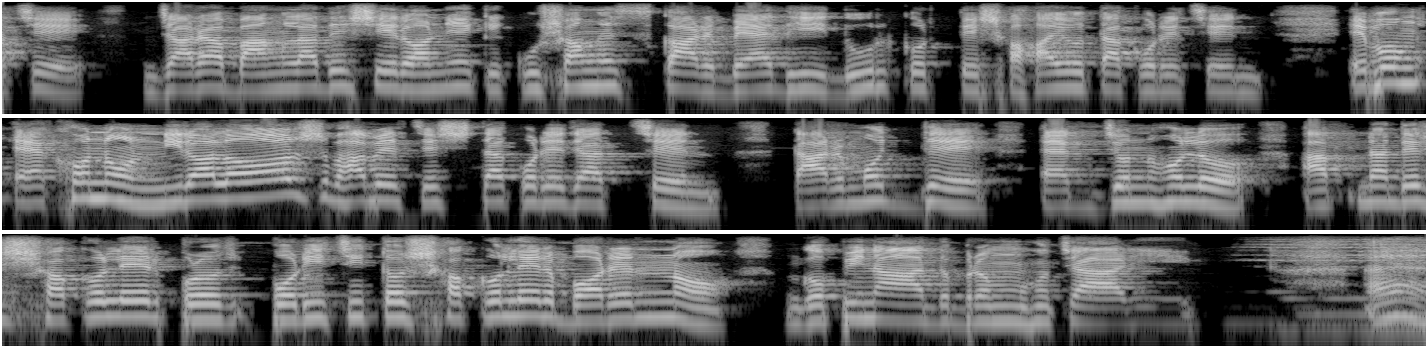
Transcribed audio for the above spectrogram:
আছে যারা বাংলাদেশের অনেক কুসংস্কার ব্যাধি দূর করতে সহায়তা করেছেন এবং এখনও নিরলসভাবে চেষ্টা করে যাচ্ছেন, তার মধ্যে একজন হল আপনাদের সকলের পরিচিত সকলের বরেণ্য গোপীনাথ ব্রহ্মচারী। হ্যাঁ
